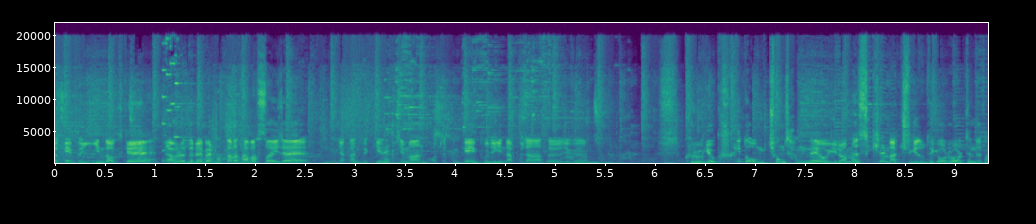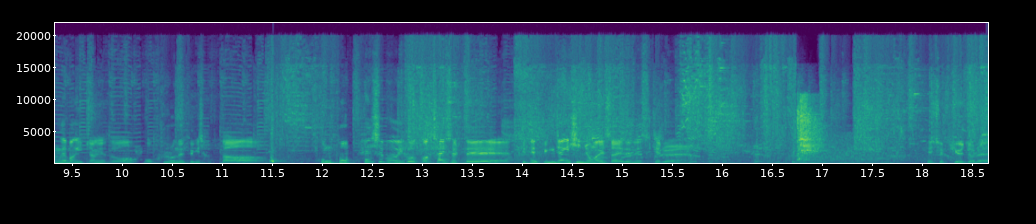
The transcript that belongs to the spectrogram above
야 게임 또 이긴다 어떡해 야 그래도 레벨 다 따라잡았어 이제 음, 약간 늦긴 했지만 어쨌든 게임 분위기 나쁘지 않았어요 지금 그러게요 크기도 엄청 작네요 이러면 스킬 맞추기도 되게 어려울 텐데 상대방 입장에서 어 그러네 되게 작다 공포 패시브 이거 꽉 차 있을 때 그때 굉장히 신중하게 써야 되네 스킬을. 대체 피왜 저래.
